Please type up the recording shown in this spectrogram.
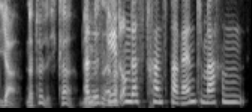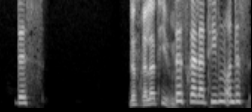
Ja, natürlich, klar. Wir also es geht um das Transparentmachen des des Relativen. Des Relativen und des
